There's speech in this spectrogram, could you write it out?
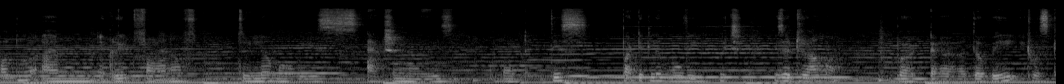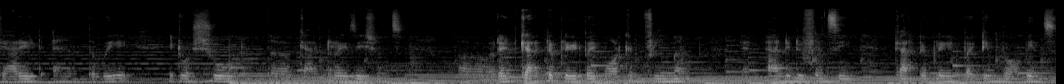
although I'm a great fan of thriller movies, action movies, but this particular movie, which is a drama, but uh, the way it was carried and the way it was showed, the characterizations, uh, Red character played by Morgan Freeman and Andy Dufresne character played by Tim Robbins.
